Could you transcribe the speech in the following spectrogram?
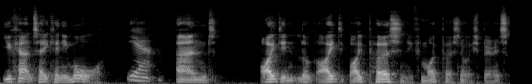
you can't take any more, Yeah, and I didn't look. I I personally, from my personal experience,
